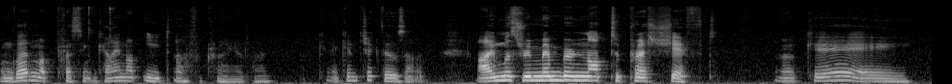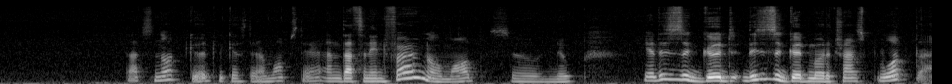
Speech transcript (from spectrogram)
I'm glad I'm not pressing. Can I not eat? Oh, for crying out loud. Okay, I can check those out. I must remember not to press shift. Okay. That's not good because there are mobs there. And that's an infernal mob. So, nope. Yeah, this is a good, this is a good mode of transport. What the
